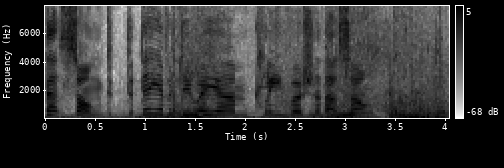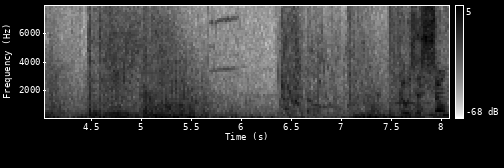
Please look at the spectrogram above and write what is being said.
that song, did, did they ever do a um, clean version of that song? There was a song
